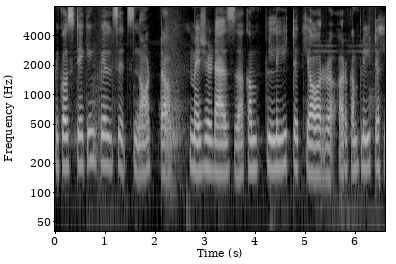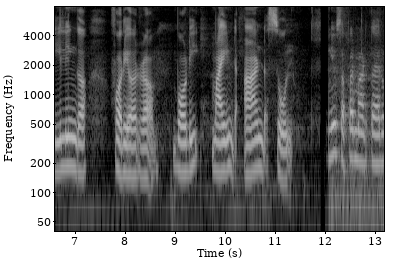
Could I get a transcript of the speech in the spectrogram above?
because taking pills it's not uh, measured as a complete cure or complete healing uh, for your uh, body mind and soul ನೀವು ಸಫರ್ ಮಾಡ್ತಾ ಇರೋ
